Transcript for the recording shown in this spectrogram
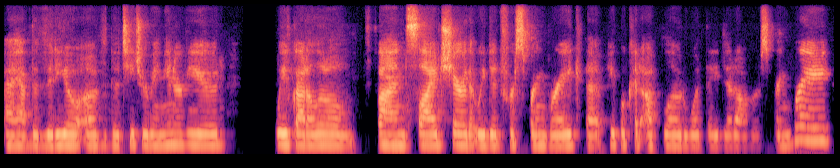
I have the video of the teacher being interviewed. We've got a little fun slide share that we did for spring break that people could upload what they did over spring break.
